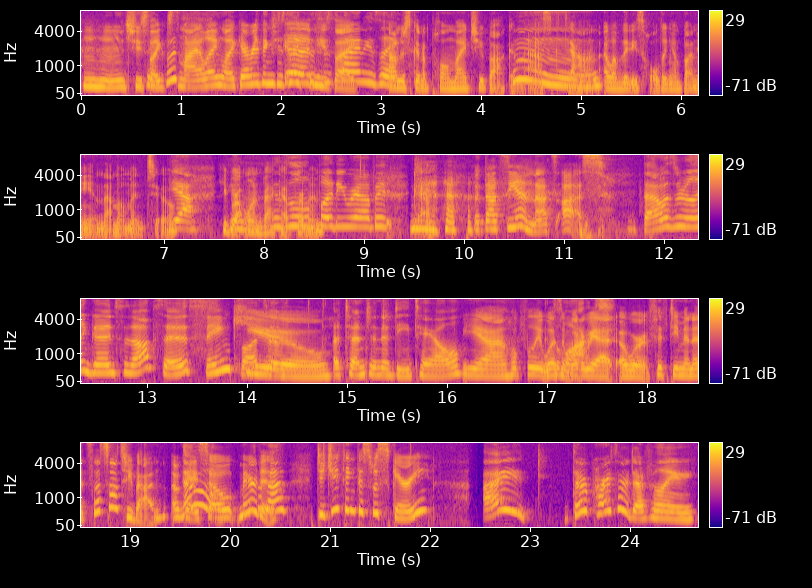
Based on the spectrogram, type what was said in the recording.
Mm-hmm, and she's like, Like, smiling, like everything's good. like, he's like. He's like, I'm just gonna pull my Chewbacca mask hmm. down. I love that he's holding a bunny in that moment too. Yeah, he brought one back up little from him. buddy rabbit. Yeah, but that's the end. That's us. that was a really good synopsis. Thank Lots you. Attention to detail. Yeah, hopefully it a wasn't. What are we at? Oh, we're at 50 minutes. That's not too bad. Okay, No, so Meredith, did you think this was scary? I their parts are definitely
